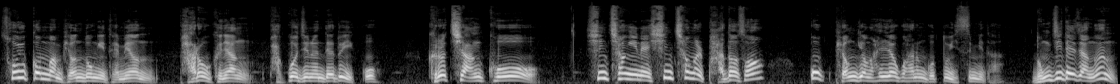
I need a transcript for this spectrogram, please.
소유권만 변동이 되면 바로 그냥 바꿔지는 데도 있고 그렇지 않고 신청인의 신청을 받아서 꼭 변경하려고 하는 곳도 있습니다. 농지대장은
